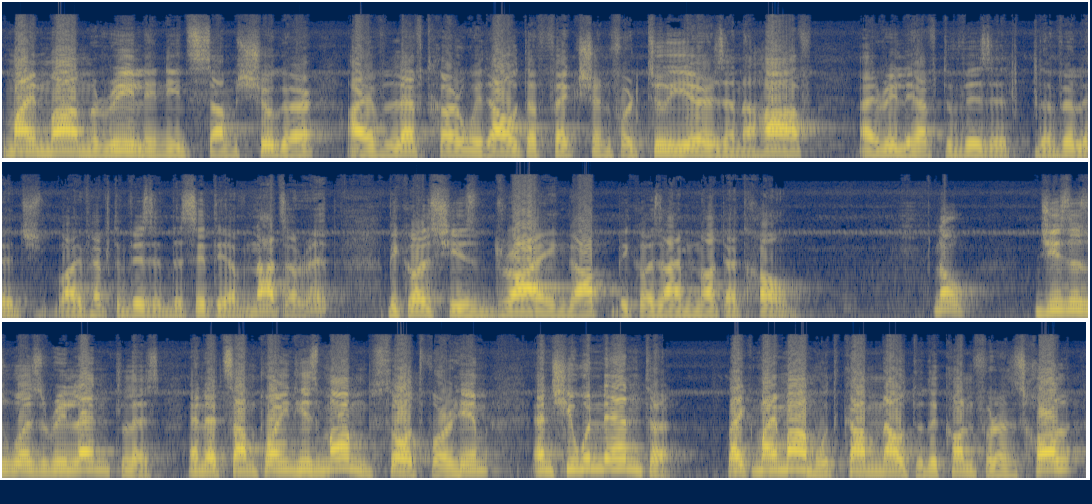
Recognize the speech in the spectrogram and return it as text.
my mom really needs some sugar. I have left her without affection for two years and a half. I really have to visit the village. I have to visit the city of Nazareth because she is drying up because I'm not at home. No, Jesus was relentless. And at some point, his mom thought for him and she wouldn't enter. Like my mom would come now to the conference hall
